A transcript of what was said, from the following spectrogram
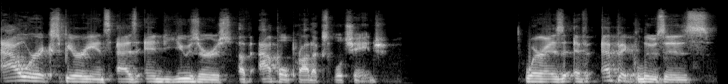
our experience as end users of Apple products will change. Whereas if Epic loses,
